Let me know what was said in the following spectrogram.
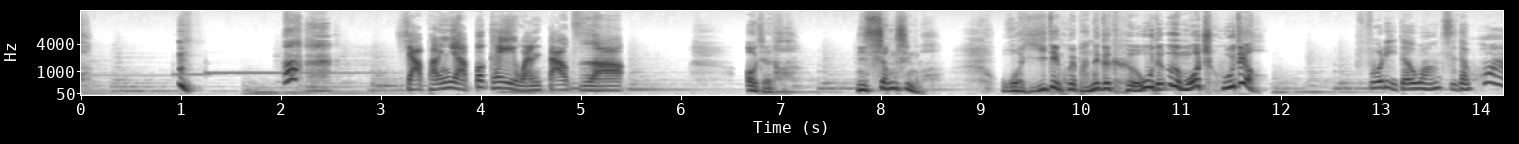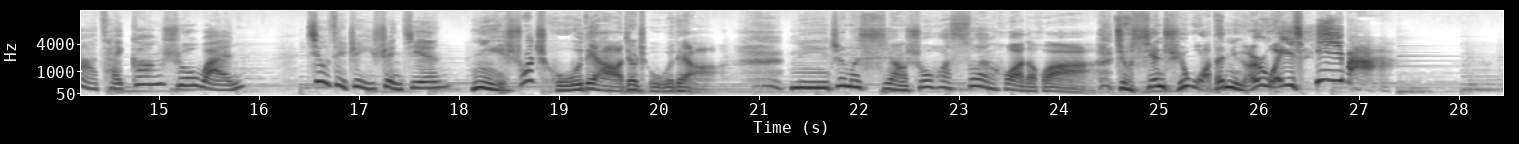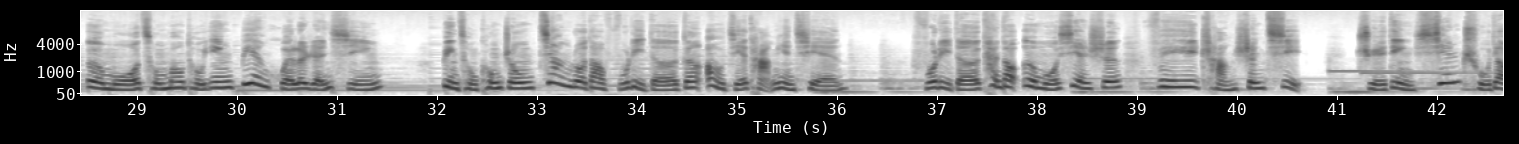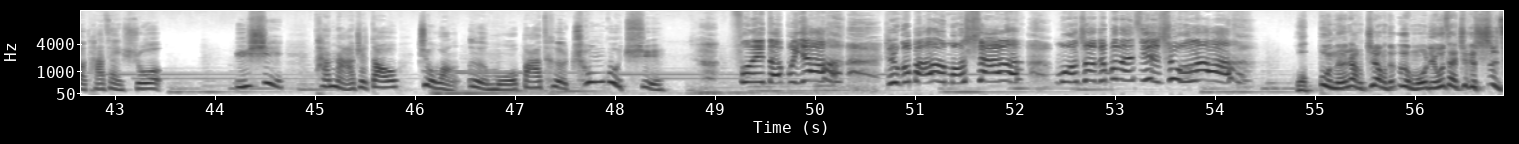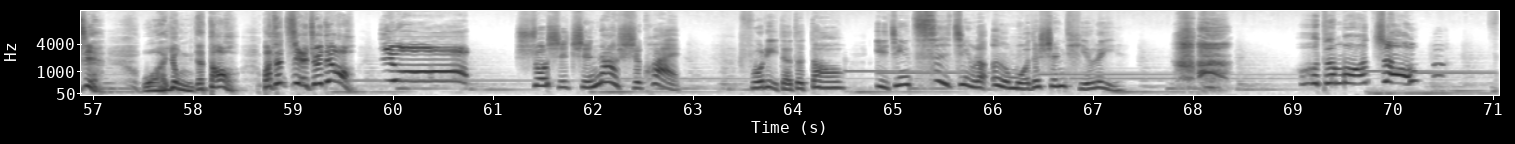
嗯。啊，小朋友不可以玩刀子哦。奥杰塔，你相信我。我一定会把那个可恶的恶魔除掉。弗里德王子的话才刚说完，就在这一瞬间，你说除掉就除掉，你这么想说话算话的话，就先娶我的女儿为妻吧。恶魔从猫头鹰变回了人形，并从空中降落到弗里德跟奥杰塔面前。弗里德看到恶魔现身，非常生气，决定先除掉他再说。于是他拿着刀就往恶魔巴特冲过去。弗里德，不要！如果把恶魔杀了，魔咒就不能解除了。我不能让这样的恶魔留在这个世界，我要用你的刀把它解决掉。哟！说时迟，那时快，弗里德的刀。已经刺进了恶魔的身体里，我的魔咒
